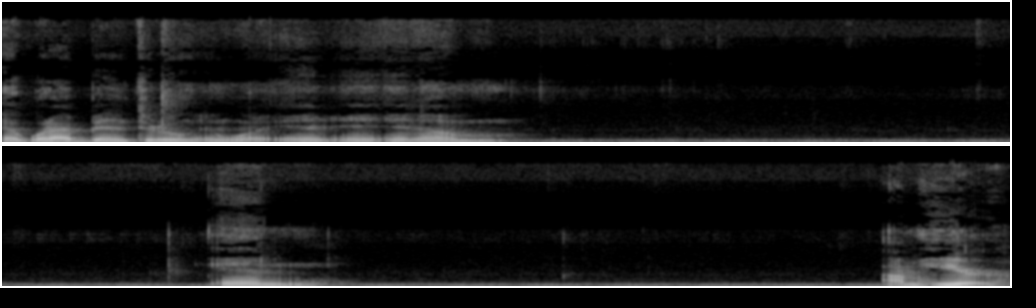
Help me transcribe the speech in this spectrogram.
at what I've been through and what, and, and, and um, and I'm here.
